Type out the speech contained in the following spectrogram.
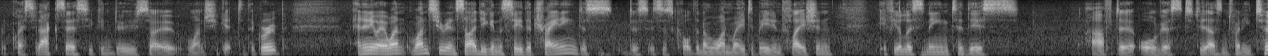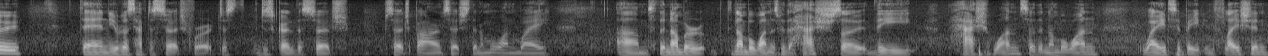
requested access, you can do so once you get to the group. And anyway, once you're inside, you're going to see the training. Just, just it's just called the number one way to beat inflation. If you're listening to this after August 2022, then you'll just have to search for it. Just just go to the search search bar and search the number one way. Um, so the number the number one is with a hash. So the hash one, so the number one way to beat inflation.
